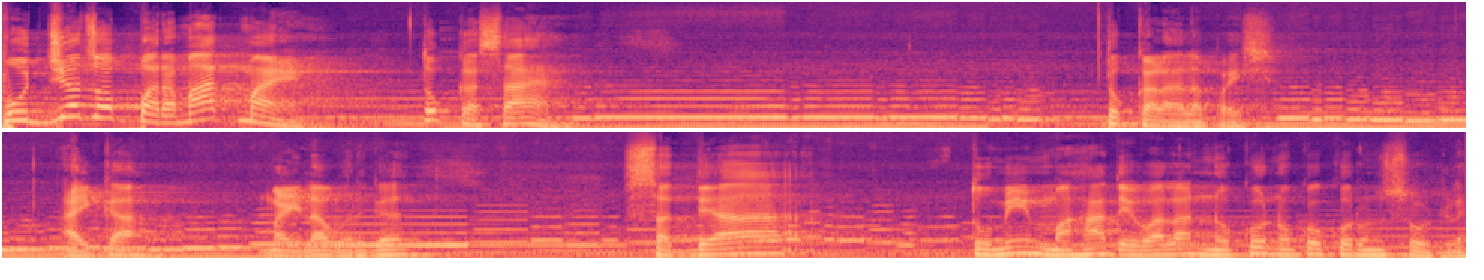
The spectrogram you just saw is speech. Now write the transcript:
पूज्य जो परमात्मा आहे तो कसा आहे? तो कळायला पाहिजे. ऐका महिला वर्ग सध्या तुम्ही महादेवाला नको नको करून सोडले.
